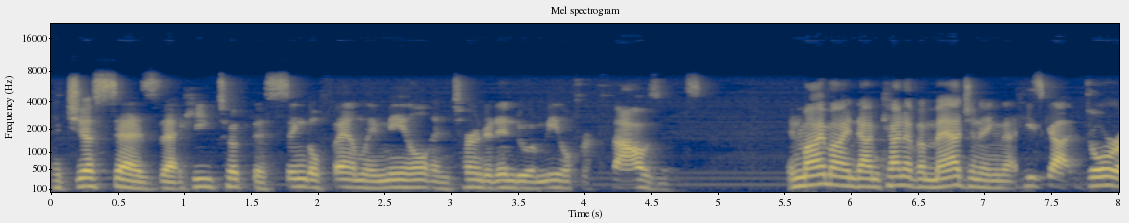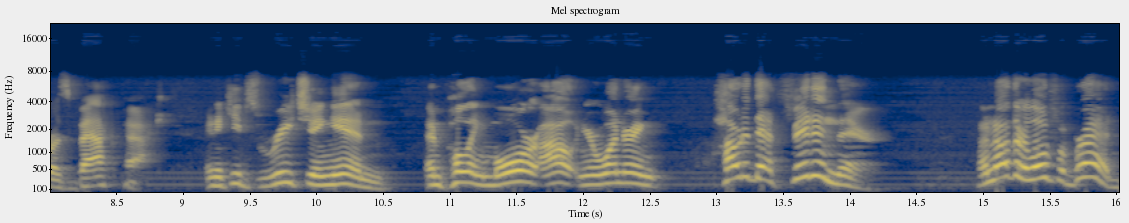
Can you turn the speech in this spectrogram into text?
It just says that he took this single family meal and turned it into a meal for thousands. In my mind, I'm kind of imagining that he's got Dora's backpack and he keeps reaching in and pulling more out, and you're wondering, how did that fit in there? Another loaf of bread,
